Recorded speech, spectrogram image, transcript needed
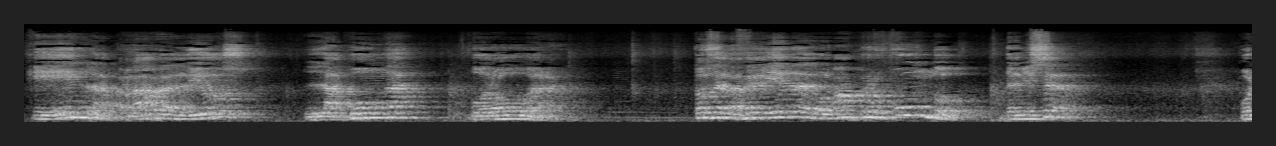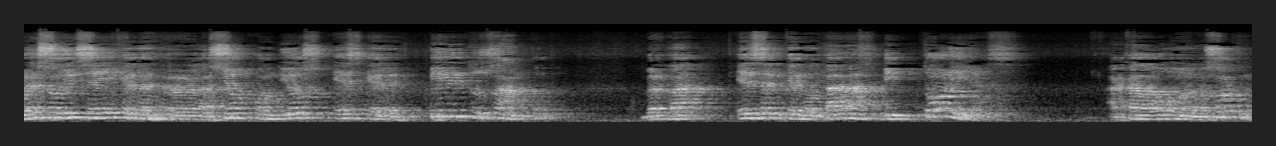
que es la palabra de Dios, la ponga por obra. Entonces la fe viene de lo más profundo de mi ser. Por eso dice ahí que nuestra relación con Dios es que el Espíritu Santo, ¿verdad? Es el que nos da las victorias a cada uno de nosotros.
